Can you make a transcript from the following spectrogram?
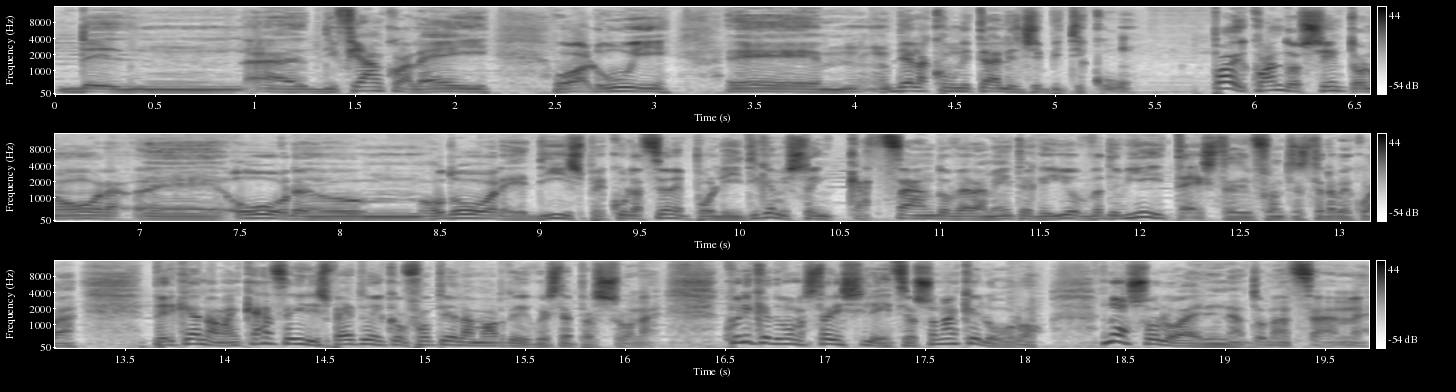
de, mm, eh, di fianco a lei o a lui eh, della comunità LGBTQ poi quando sentono ora, eh, or, um, odore di speculazione politica mi sto incazzando veramente che io vado via di testa di fronte a queste robe qua, perché hanno mancanza di rispetto nei confronti della morte di questa persona. Quelli che devono stare in silenzio sono anche loro, non solo Elena Donazan.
